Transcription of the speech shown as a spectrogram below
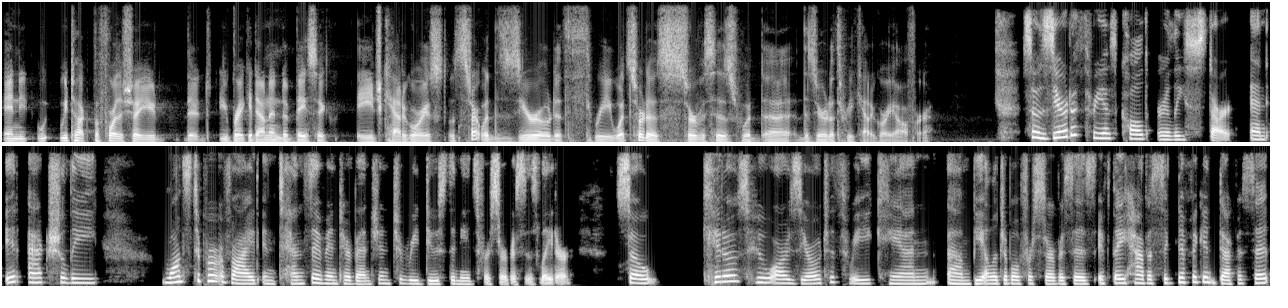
And we talked before the show. You you break it down into basic age categories. Let's start with zero to three. What sort of services would uh, the zero to three category offer? So zero to three is called early start, and it actually wants to provide intensive intervention to reduce the needs for services later. So kiddos who are zero to three can um, be eligible for services if they have a significant deficit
